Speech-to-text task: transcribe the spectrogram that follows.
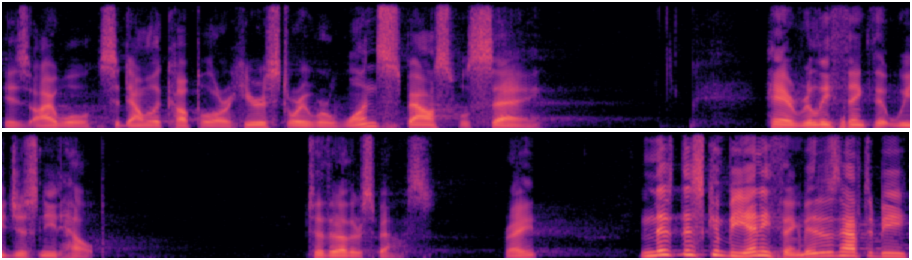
is I will sit down with a couple or hear a story where one spouse will say, Hey, I really think that we just need help to the other spouse, right? And this, this can be anything. but It doesn't have to be,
